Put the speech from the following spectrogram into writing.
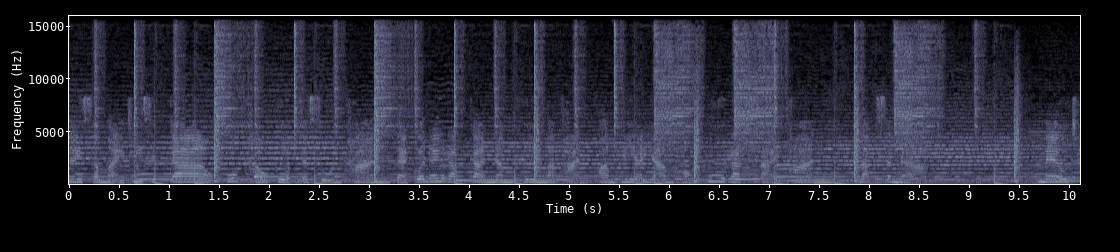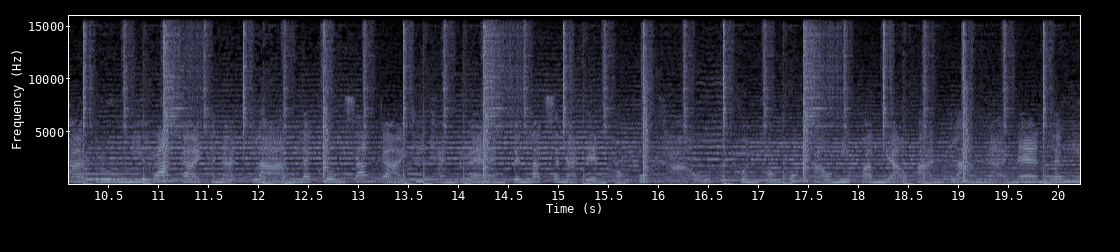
ในสมัยที่ 19 พวกเขาเกือบจะสูญพันธุ์แต่ก็ได้รับการนำคืนมาผ่านความพยายามของผู้รักสายพันธุ์ ลักษณะ แมวชาตรูมีร่างกายขนาดกลาง และโครงสร้างกายที่แข็งแรงเป็นลักษณะเด่นของพวกเขาขนของพวกเขามีความยาวปานกลางหนาแน่นและมี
